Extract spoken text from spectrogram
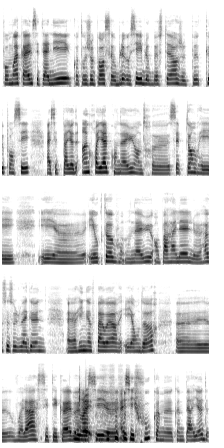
pour moi, quand même, cette année, quand je pense aux, blo- aux séries blockbusters, je peux que penser à cette période incroyable qu'on a eue entre euh, septembre et, et, euh, et octobre. On a eu en parallèle euh, House of the Dragon, euh, Ring of Power et Andor. Euh, voilà, c'était quand même Ouais. assez, assez fou comme, comme période.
